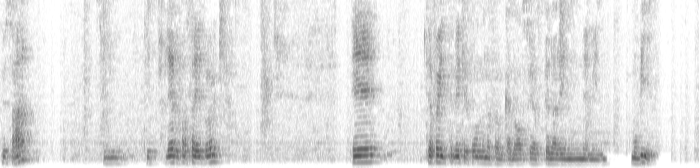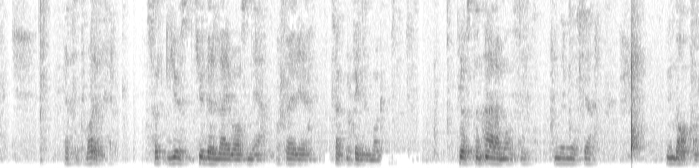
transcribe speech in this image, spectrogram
Det ut så här. Som typ leverpastej i burk. Eh, jag får inte mikrofonen att funka idag så jag spelar in med min mobil. Jag vet inte vad det är för fel. Så ljus, ljudet lär ju vara som det är. Och så är det tvättmaskinen bak. Plus den här monstret. Men det måste jag. Min dator.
